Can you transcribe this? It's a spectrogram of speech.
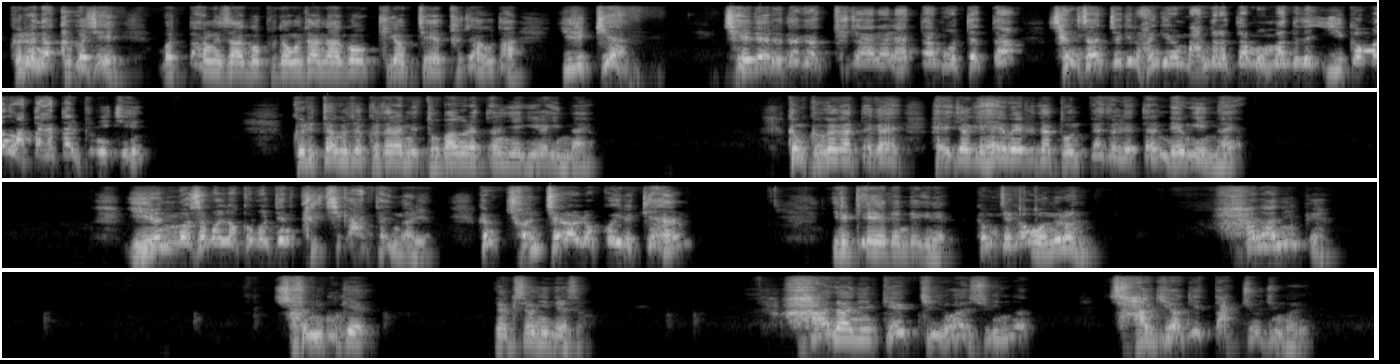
그러나 그것이 뭐 땅 사고 부동산 하고 기업체에 투자하고 다 이렇게 제대로다가 투자를 했다 못했다 생산적인 환경을 만들었다 못 만들었다 이것만 왔다 갔다 할 뿐이지 그렇다고 해서 그 사람이 도박을 했다는 얘기가 있나요? 그럼 그걸 갖다가 해적이 해외로 다 돈 빼돌렸다는 내용이 있나요? 이런 모습을 놓고 볼 때는 그렇지가 않다 이 말이야 그럼 전체를 놓고 이렇게 이렇게 해야 된다 그냥 그럼 제가 오늘은 하나님께 천국의 백성이 돼서 하나님께 기도할 수 있는 자격이 딱 주어진 거예요.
